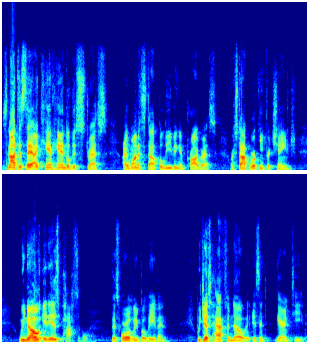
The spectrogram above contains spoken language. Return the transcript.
It's not to say, I can't handle this stress. I want to stop believing in progress or stop working for change. We know it is possible, this world we believe in. We just have to know it isn't guaranteed.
